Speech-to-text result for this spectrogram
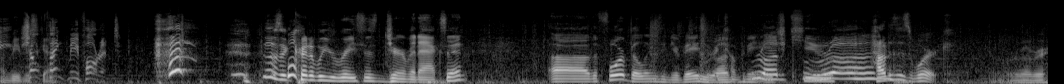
be They this shall guy. thank me for it. that was incredibly racist German accent. Uh, the four buildings in your base are Run, a company run, HQ. run. How does this work? I don't remember.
